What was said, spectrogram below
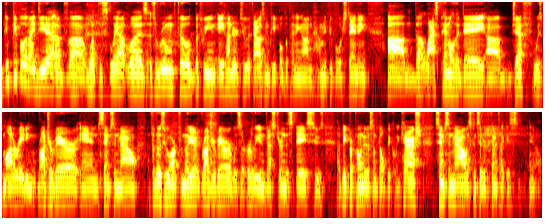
give people an idea of uh, what this layout was, it's a room filled between 800 to 1,000 people, depending on how many people were standing. Um, the last panel of the day, uh, Jeff was moderating Roger Ver and Samson Mow. For those who aren't familiar, Roger Ver was an early investor in the space who's a big proponent of something called Bitcoin Cash. Samson Mow is considered kind of like his you know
